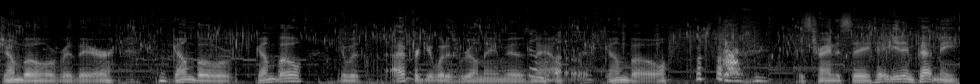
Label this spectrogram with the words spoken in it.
Jumbo over there, Gumbo, Gumbo. It was I forget what his real name is now. Gumbo. is trying to say, "Hey, you didn't pet me."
